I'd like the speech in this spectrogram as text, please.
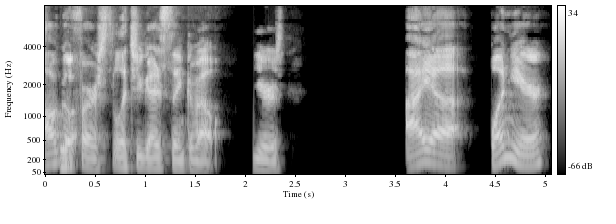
i'll go Well- first let you guys think about yours i uh one year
